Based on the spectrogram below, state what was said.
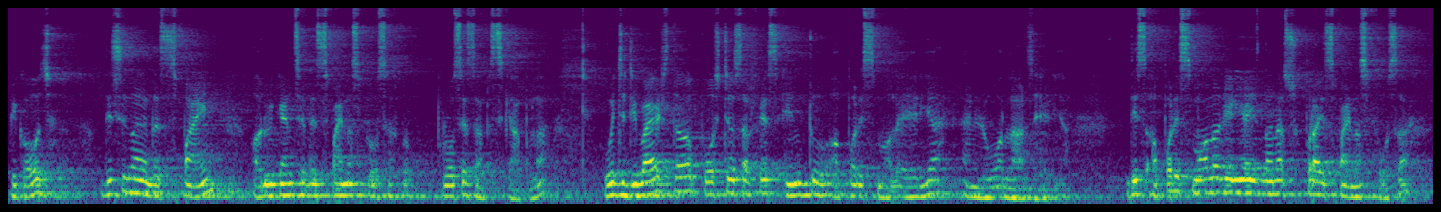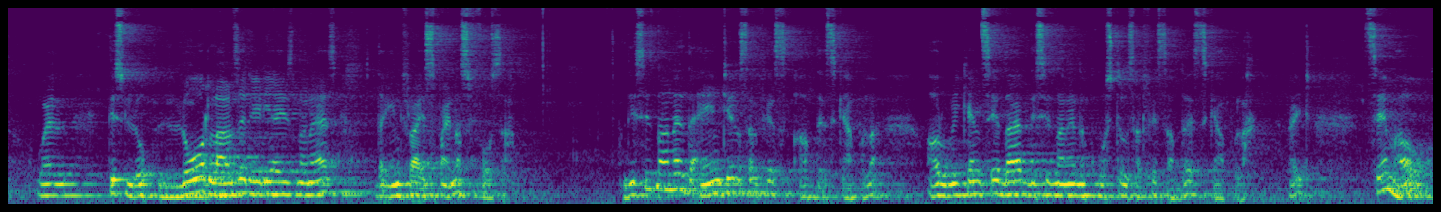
because this is known as the spine or we can say the spinous process, process of scapula which divides the posterior surface into upper smaller area and lower large area. This upper smaller area is known as supraspinous fossa while this lo lower larger area is known as the infraspinous fossa. This is known as the anterior surface of the scapula or we can say that this is known as the costal surface of the scapula, right? Same how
